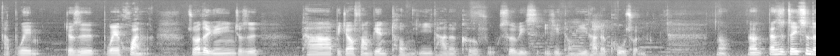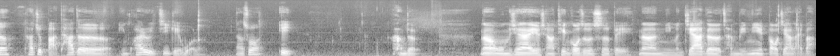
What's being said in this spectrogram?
他不会就是不会换了。主要的原因就是它比较方便统一它的客服 service 以及统一它的库存。哦，那但是这一次呢，他就把他的 inquiry 寄给我了。他说：“诶，好的，那我们现在有想要添购这个设备，那你们家的产品你也报价来吧。”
